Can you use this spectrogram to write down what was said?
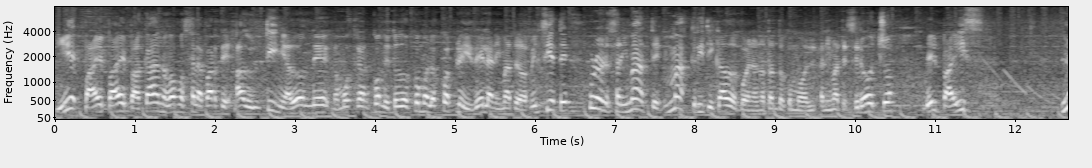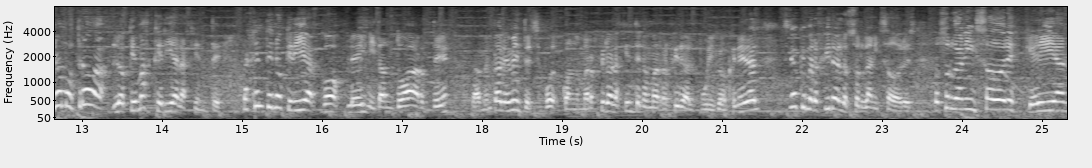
Y epa, epa, epa, acá nos vamos a la parte adultiña donde nos muestran con de todo como los cosplays del Animate 2007, uno de los animates más criticados, bueno, no tanto como el Animate 08 del país, no mostraba lo que más quería la gente. La gente no quería cosplay ni tanto arte. Lamentablemente, cuando me refiero a la gente no me refiero al público en general, sino que me refiero a los organizadores. Los organizadores querían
